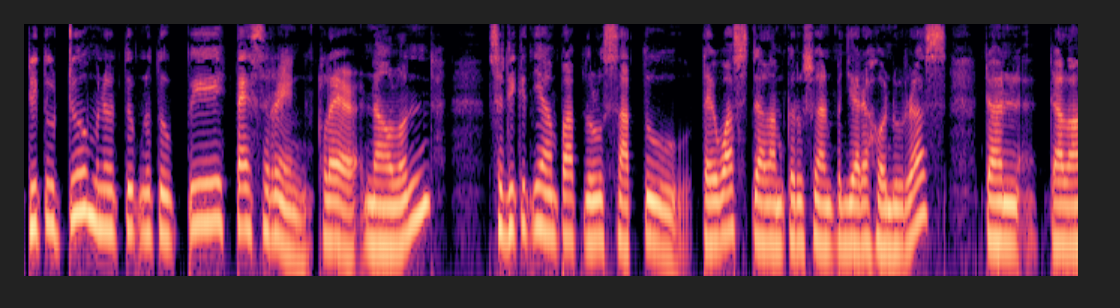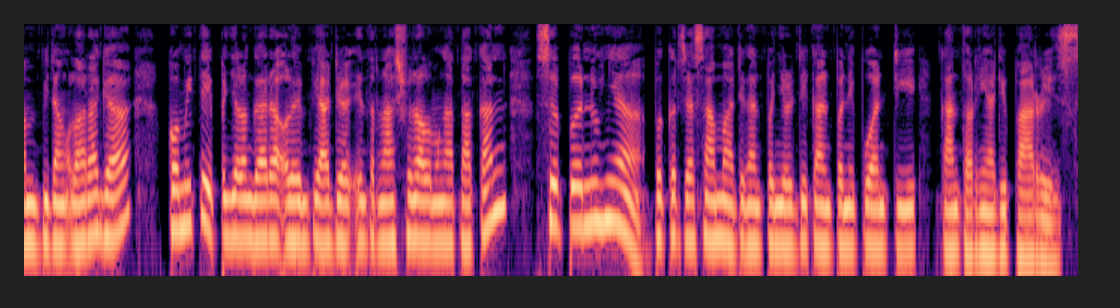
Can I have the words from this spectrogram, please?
dituduh menutup-nutupi tes ring Claire Nowland sedikitnya 41 tewas dalam kerusuhan penjara Honduras dan dalam bidang olahraga, Komite Penyelenggara Olimpiade Internasional mengatakan sepenuhnya bekerja sama dengan penyelidikan penipuan di kantornya di Paris.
